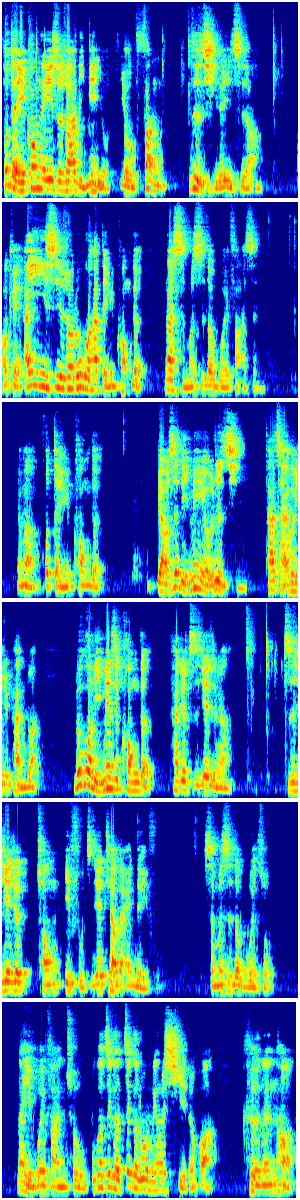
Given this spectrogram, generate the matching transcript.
不等于空的意思说它里面有有放日期的意思啊。OK，啊意思是说如果它等于空的，那什么事都不会发生。有没有不等于空的，表示里面有日期，它才会去判断。如果里面是空的，它就直接怎么样？直接就从 if 直接跳到 end if，什么事都不会做，那也不会发生错误。不过这个这个如果没有写的话，可能哈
